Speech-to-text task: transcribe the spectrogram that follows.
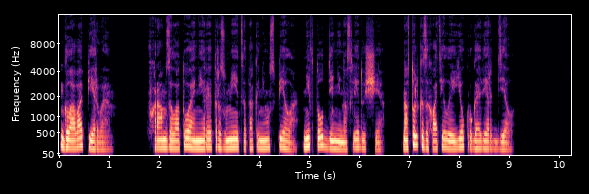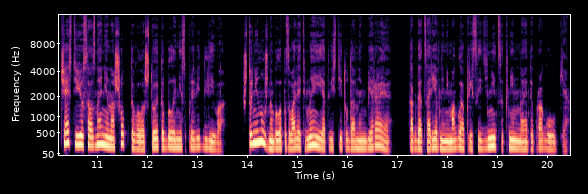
Глава первая. В храм Золотой Анирет, разумеется, так и не успела, ни в тот день, ни на следующее. Настолько захватила ее круговерть дел. Часть ее сознания нашептывала, что это было несправедливо, что не нужно было позволять Мэйи отвезти туда Намбирая, когда царевна не могла присоединиться к ним на этой прогулке.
